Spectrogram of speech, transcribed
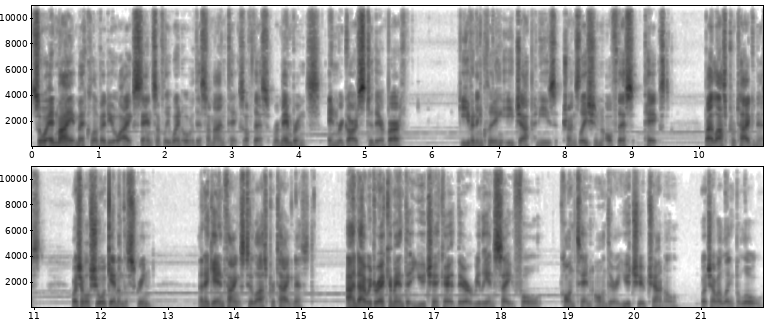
So, in my Miquella video, I extensively went over the semantics of this remembrance in regards to their birth, even including a Japanese translation of this text by Last Protagonist, which I will show again on the screen. And again, thanks to Last Protagonist. And I would recommend that you check out their really insightful content on their YouTube channel, which I will link below.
